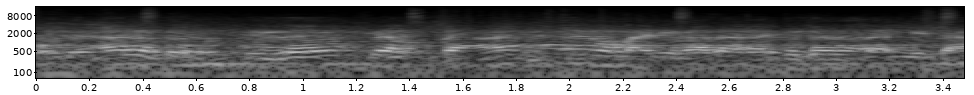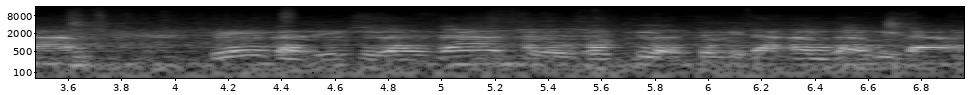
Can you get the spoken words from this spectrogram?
오늘 하루도 즐거운 취업과 사연 많이 받아가시길 바랍니다. 지금까지 기강사 조복기였습니다. 감사합니다.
